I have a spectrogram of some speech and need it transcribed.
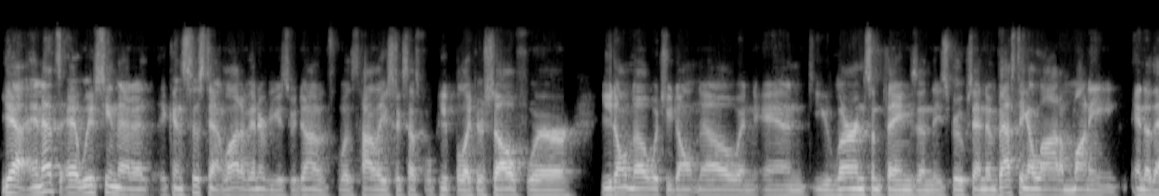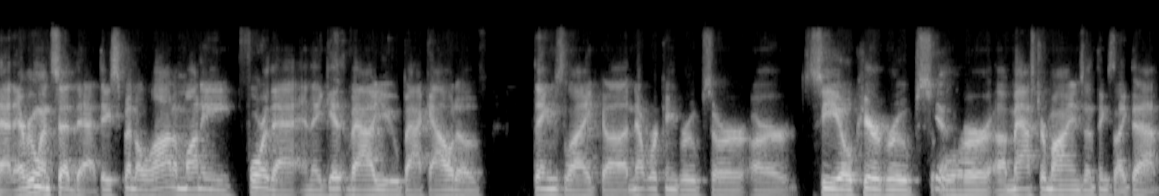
Yeah and that's eh, we've seen that a consistent a lot of interviews we've done with, with highly successful people like yourself where you don't know what you don't know and and you learn some things in these groups and investing a lot of money into that everyone said that they spend a lot of money for that and they get value back out of things like uh, networking groups or, or CEO peer groups yeah. or uh, masterminds and things like that?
